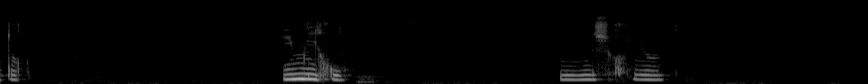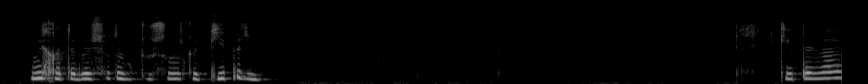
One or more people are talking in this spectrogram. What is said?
Кібероток. І міху. Ні, не сухнян. Міха, тебе що там тусовка кіберів? Кіпера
